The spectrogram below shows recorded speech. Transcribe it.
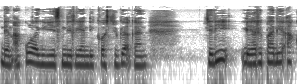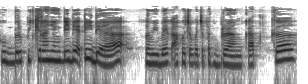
Dan aku lagi sendirian di kos juga kan. Jadi daripada aku berpikiran yang tidak-tidak lebih baik aku cepet-cepet berangkat ke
